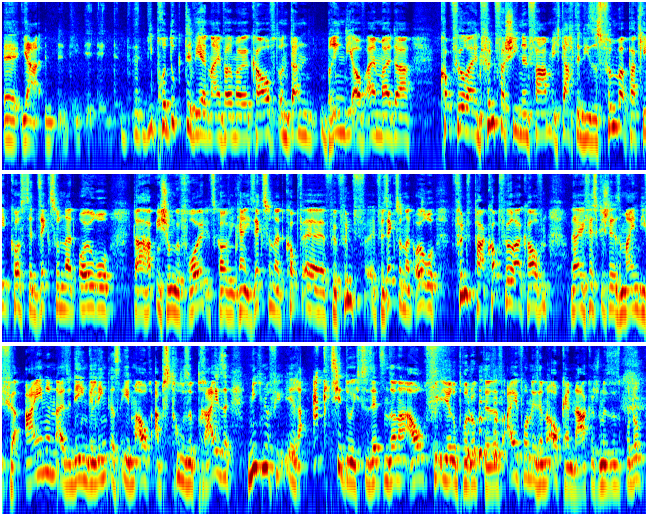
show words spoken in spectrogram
äh, ja, die Produkte werden einfach immer gekauft und dann bringen die auf einmal da Kopfhörer in fünf verschiedenen Farben. Ich dachte, dieses Fünferpaket kostet 600 Euro. Da habe ich schon gefreut. Jetzt kaufe ich, kann ich 600 Kopf, äh, für, fünf, für 600 Euro fünf Paar Kopfhörer kaufen. Und da habe ich festgestellt, das meinen die für einen. Also denen gelingt es eben auch, abstruse Preise nicht nur für ihre Aktie durchzusetzen, sondern auch für ihre Produkte. Das iPhone ist ja auch kein nachgeschmissenes Produkt.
